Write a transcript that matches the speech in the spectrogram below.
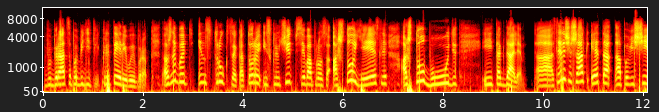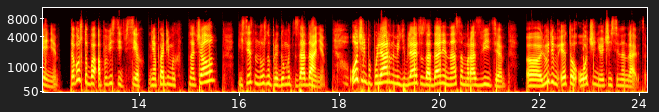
выбираться победитель, критерии выбора. Должны быть инструкция, которая исключит все вопросы. А что если, а что будет и так далее. А, следующий шаг это оповещение того, чтобы оповестить всех необходимых сначала, естественно, нужно придумать задание. Очень популярными являются задания на саморазвитие. Э, людям это очень и очень сильно нравится.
